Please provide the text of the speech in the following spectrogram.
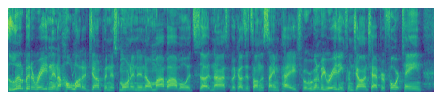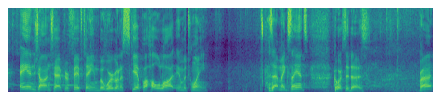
a little bit of reading and a whole lot of jumping this morning. And on my Bible, it's uh, nice because it's on the same page. But we're going to be reading from John chapter 14 and John chapter 15. But we're going to skip a whole lot in between. Does that make sense? Of course it does. Right?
